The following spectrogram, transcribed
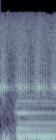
Música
